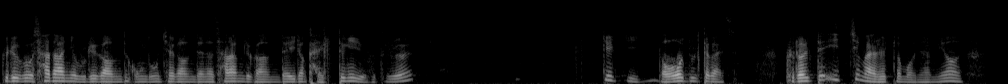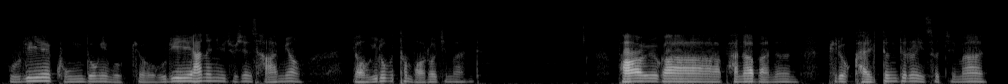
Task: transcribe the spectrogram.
그리고 사단이 우리 가운데 공동체 가운데나 사람들 가운데 이런 갈등의 요소들을 넣어둘 때가 있어요. 그럴 때 잊지 말을 게 뭐냐면 우리의 공동의 목표, 우리의 하나님이 주신 사명 여기로부터 멀어지면 안 돼요. 바울과 바나바는 비록 갈등들은 있었지만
